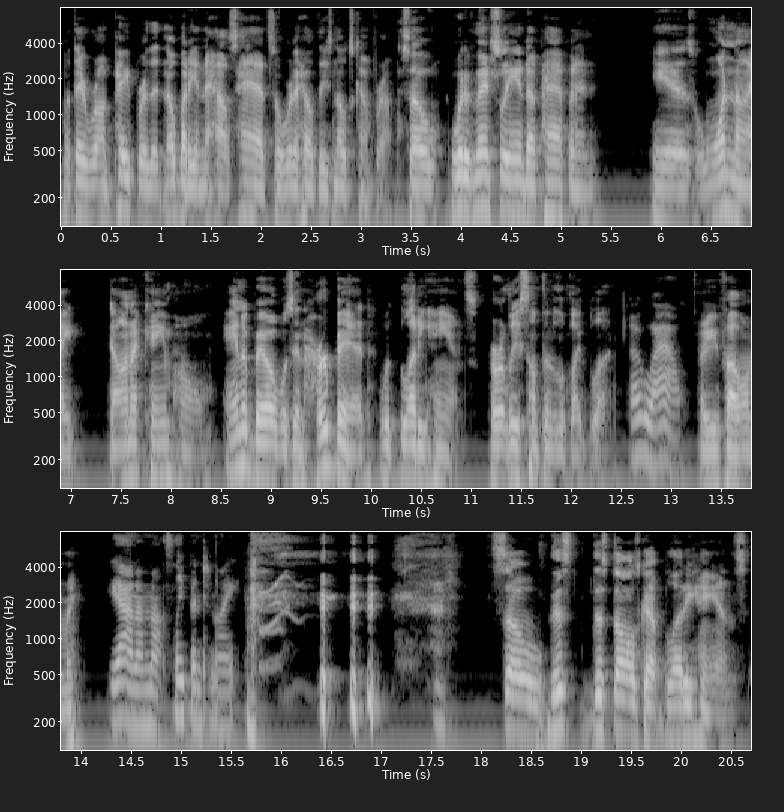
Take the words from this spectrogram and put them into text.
but they were on paper that nobody in the house had. So where the hell did these notes come from? So what eventually ended up happening is one night Donna came home. Annabelle was in her bed with bloody hands, or at least something that looked like blood. Oh wow. Are you following me? Yeah, and I'm not sleeping tonight. So this this doll's got bloody hands,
